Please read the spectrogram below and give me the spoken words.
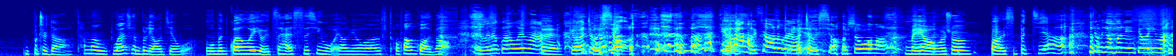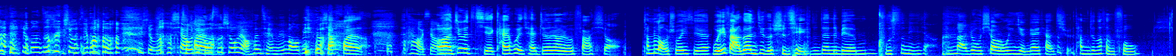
不知道，他们完全不了解我。我们官微有一次还私信我要给我投放广告，你们的官微吗？对，给我整笑了，这个太好笑了吧？给我整笑了你。收了吗？没有，我说不好意思不接啊，这不叫关联交易吗？是工资会收计划吗？是什么？吓坏了公司，收两分钱没毛病啊。吓坏了。太好笑了。哇，这个企业开会才真的让人发笑。他们老说一些违法乱纪的事情，就在那边苦思冥想，怎么把这种笑容掩盖下去？他们真的很疯，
